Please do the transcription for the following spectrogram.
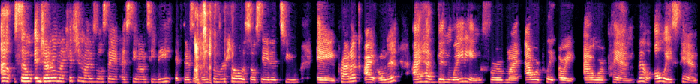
Uh, so in general, my kitchen might as well say I've seen on TV. If there's an infomercial associated to a product, I own it. I have been waiting for my hour plate or wait, hour pan, no, always pan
